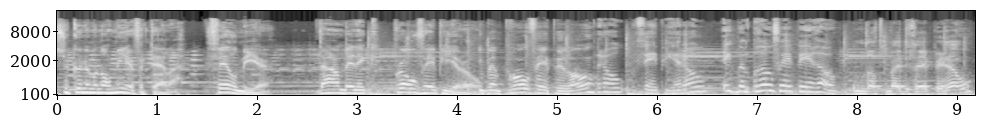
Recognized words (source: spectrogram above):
Ze kunnen me nog meer vertellen. Veel meer. Daarom ben ik pro-VPRO. Ik ben pro-VPRO. Pro-VPRO. Ik ben pro-VPRO. Omdat bij de VPRO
